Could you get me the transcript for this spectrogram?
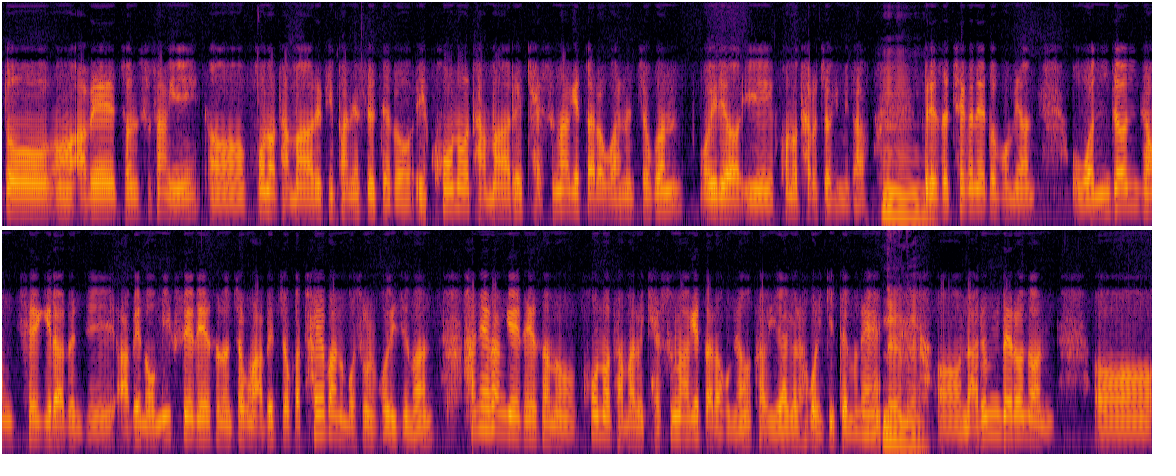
또 어, 아베 전 수상이 어, 코너 담화를 비판했을 때도 이 코너 담화를 계승하겠다라고 하는 쪽은 오히려 이 코너 타로 쪽입니다. 음. 그래서 최근에도 보면 원전 정책이라든지 아베노믹스에 대해서는 조금 아베 쪽과 타협하는 모습을 보이지만 한일 관계에 대해서는 코너 담화를 계승하겠다라고 명확하게 이야기를 하고 있기 때문에 네네. 어, 나름대로는 어,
